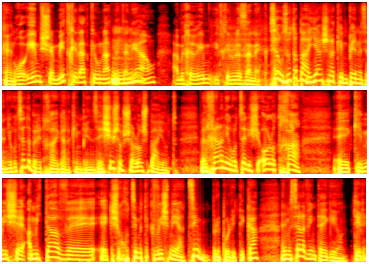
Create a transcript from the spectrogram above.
כן. רואים שמתחילת כהונת נתניהו, המחירים התחילו לזנק. זהו, זאת הבעיה של הקמפיין הזה. אני רוצה לדבר איתך רגע על הקמפיין הזה. יש לו שלוש בעיות. ולכן אני רוצה לשאול אותך, אה, כמי שעמיתיו, אה, אה, כשחוצים את הכביש מייעצים לפוליטיקה, אני מנסה להבין את ההיגיון. תראה,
